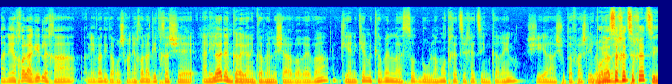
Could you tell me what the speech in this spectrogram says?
אני יכול להגיד לך, אני הבנתי את הראש שלך, אני יכול להגיד לך שאני לא יודע אם כרגע אני מכוון לשעה ורבע, כי אני כן מכוון לעשות באולמות חצי-חצי עם קארין, שהיא השותפה שלי בדרך. בוא נעשה חצי-חצי.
